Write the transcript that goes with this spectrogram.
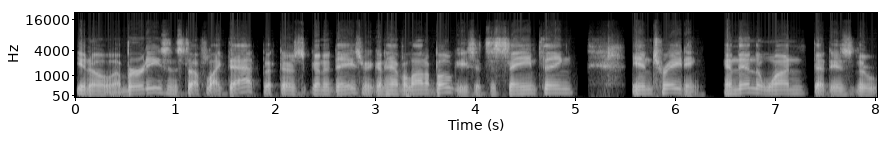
you know, uh, birdies and stuff like that, but there's going to days where you're going to have a lot of bogeys. It's the same thing in trading. And then the one that is the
